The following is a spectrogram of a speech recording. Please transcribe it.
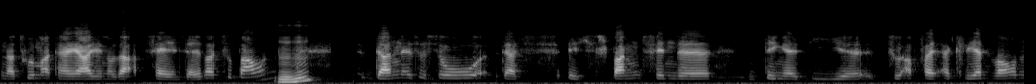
Naturmaterialien oder Abfällen selber zu bauen. Mhm. Dann ist es so, dass ich spannend finde, Dinge, die zu Abfall erklärt worden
